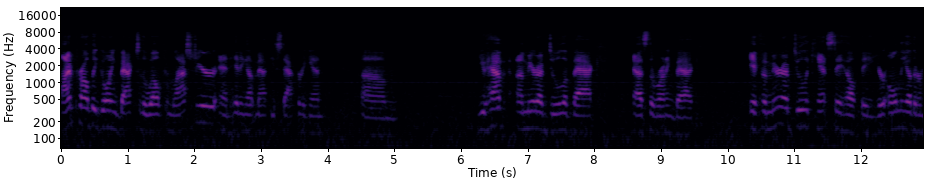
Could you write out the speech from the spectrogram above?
I'm probably going back to the well from last year and hitting up Matthew Stafford again. Um, you have Ameer Abdullah back as the running back. If Ameer Abdullah can't stay healthy, your only other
